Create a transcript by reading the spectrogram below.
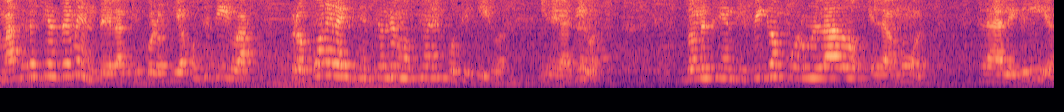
Más recientemente, la psicología positiva propone la distinción de emociones positivas y negativas donde se identifican por un lado el amor, la alegría,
